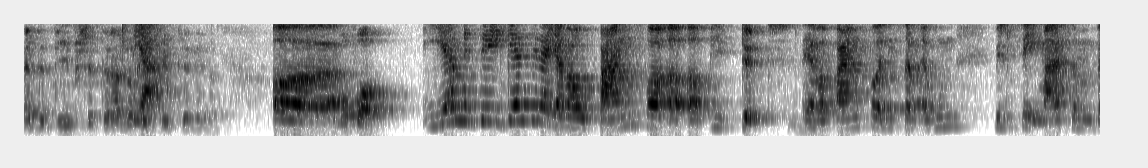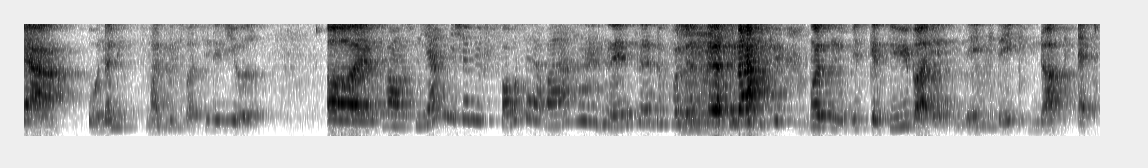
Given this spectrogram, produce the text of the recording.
Alt det deep shit, det der lå Ja. helt dybt inde i dig. Og Hvorfor? Ja, men det er igen det der, jeg var jo bange for at, at blive dømt. Mm-hmm. Og jeg var bange for ligesom, at hun ville se mig som være underlig, faktisk, mm-hmm. for at sige det lige ud. Og øh, så var hun sådan, ja, Misha, vi fortsætter bare, indtil du får lyst til at snakke. Hun var sådan, vi skal dybere ind. Det er, ikke, det er ikke nok, at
